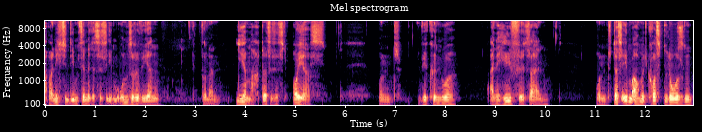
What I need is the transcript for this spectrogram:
aber nicht in dem Sinne, dass es eben unsere wären, sondern ihr macht das, es ist euers. Und wir können nur eine Hilfe sein, und das eben auch mit kostenlosen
